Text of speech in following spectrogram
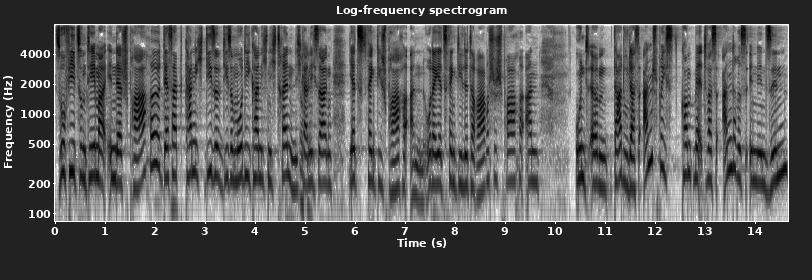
So viel zum Thema in der Sprache. Deshalb kann ich diese, diese Modi kann ich nicht trennen. Ich okay. kann nicht sagen, jetzt fängt die Sprache an oder jetzt fängt die literarische Sprache an. Und ähm, da du das ansprichst, kommt mir etwas anderes in den Sinn.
